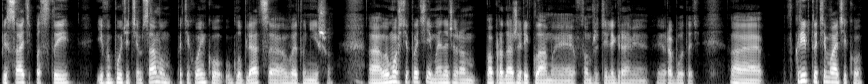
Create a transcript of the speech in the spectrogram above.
писать посты, и вы будете тем самым потихоньку углубляться в эту нишу. А, вы можете пойти менеджером по продаже рекламы в том же Телеграме работать. А, в криптотематику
